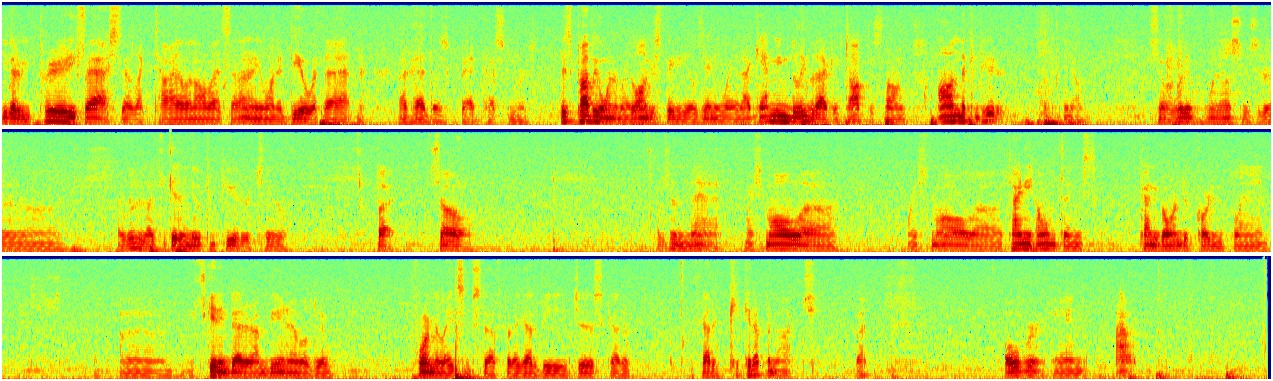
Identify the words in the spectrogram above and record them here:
You got to be pretty fast, uh, like tile and all that stuff. I don't even want to deal with that. I've had those bad customers. This is probably one of my longest videos anyway, and I can't even believe that I could talk this long on the computer. You know. So what? What else is there? Uh, I really like to get a new computer too. But, so, other than that, my small, uh, my small, uh, tiny home thing's kind of going according to plan. Um, it's getting better. I'm being able to formulate some stuff, but I got to be just got to, got to kick it up a notch. But over and out.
